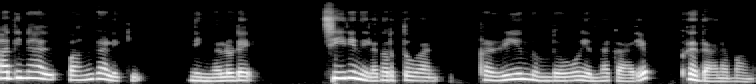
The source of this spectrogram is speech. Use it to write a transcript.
അതിനാൽ പങ്കാളിക്ക് നിങ്ങളുടെ ചിരി നിലനിർത്തുവാൻ കഴിയുന്നുണ്ടോ എന്ന കാര്യം പ്രധാനമാണ്.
